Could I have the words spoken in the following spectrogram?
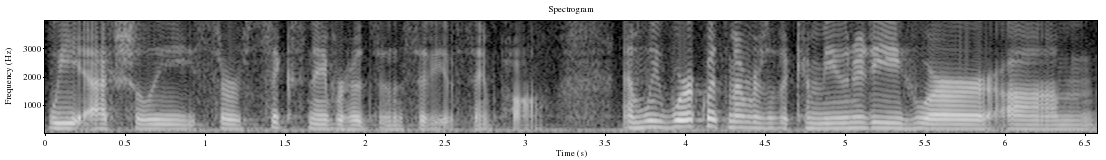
we actually serve six neighborhoods in the city of St. Paul. And we work with members of the community who are um,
